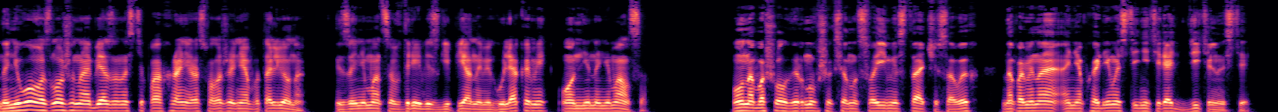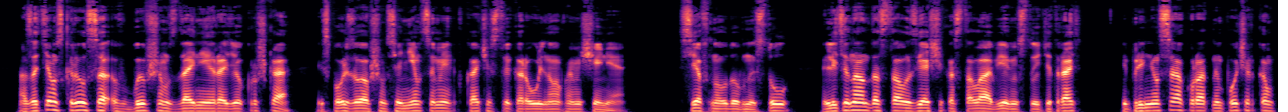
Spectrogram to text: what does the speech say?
на него возложены обязанности по охране расположения батальона, и заниматься вдребезги пьяными гуляками он не нанимался. Он обошел вернувшихся на свои места часовых, напоминая о необходимости не терять бдительности, а затем скрылся в бывшем здании радиокружка, использовавшемся немцами в качестве караульного помещения. Сев на удобный стул, лейтенант достал из ящика стола объемистую тетрадь и принялся аккуратным почерком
